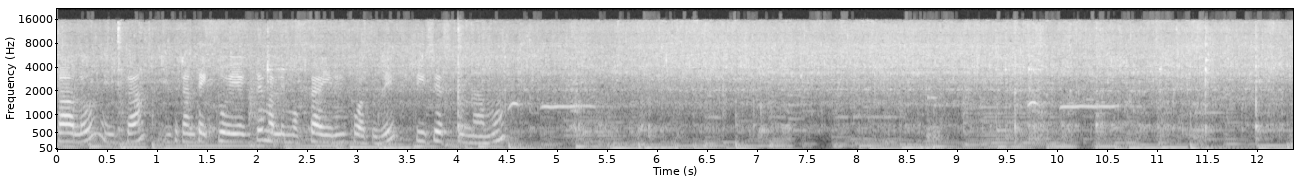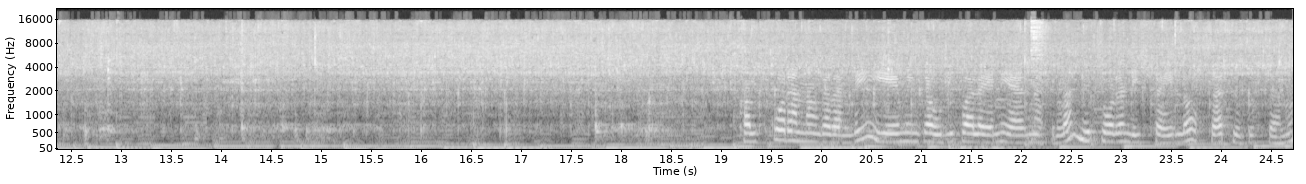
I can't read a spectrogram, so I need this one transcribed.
చాలు ఇంకా. ఎందుకంటే ఎక్కువ వేగితే మళ్ళీ మొక్క ఇరిగిపోతుంది తీసేసుకున్నాము కలుపుకోరు అన్నాం కదండి. ఏమి ఇంకా ఉల్లిపాయలు అవన్నీ ఏడినట్టులా మీరు చూడండి ఈ స్టైల్లో ఒకసారి చూపిస్తాను.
